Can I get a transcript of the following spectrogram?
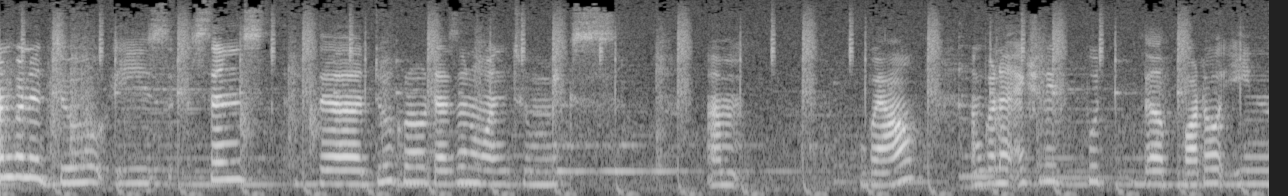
I'm gonna do is since the Doo Gro doesn't want to mix um, well I'm gonna actually put the bottle in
